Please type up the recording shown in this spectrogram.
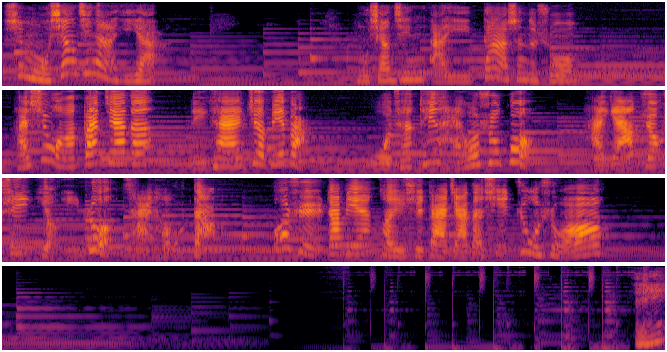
是抹香鲸阿姨呀！抹香鲸阿姨大声地说：“还是我们搬家呢，离开这边吧。我曾听海鸥说过，海洋中心有一座彩虹岛。”或许那边可以是大家的新住所哦。哎，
